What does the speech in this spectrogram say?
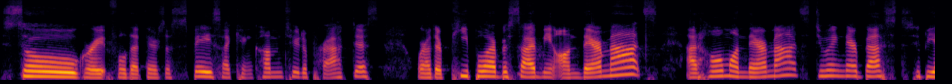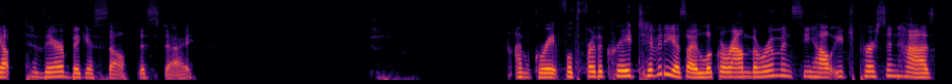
so grateful that there's a space I can come to to practice where other people are beside me on their mats, at home on their mats, doing their best to be up to their biggest self this day. I'm grateful for the creativity as I look around the room and see how each person has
